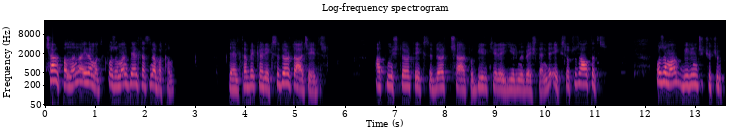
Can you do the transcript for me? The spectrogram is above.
Çarpanlarını ayıramadık. O zaman deltasına bakalım. Delta b kare eksi 4 ac'dir. 64 eksi 4 çarpı 1 kere 25'ten de eksi 36'dır. O zaman birinci köküm.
